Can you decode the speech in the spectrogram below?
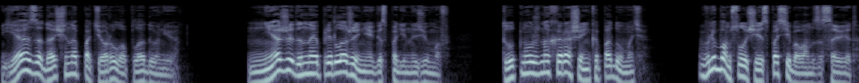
Я озадаченно потер лоб ладонью. Неожиданное предложение, господин Изюмов. Тут нужно хорошенько подумать. В любом случае, спасибо вам за совет.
